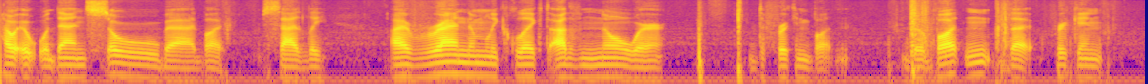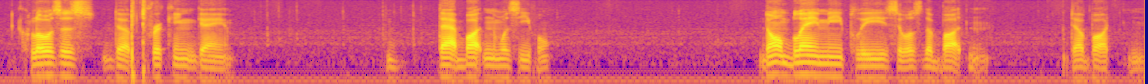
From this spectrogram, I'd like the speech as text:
how it would end so bad but sadly I randomly clicked out of nowhere the freaking button the button that freaking closes the freaking game that button was evil don't blame me, please. It was the button. The button.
